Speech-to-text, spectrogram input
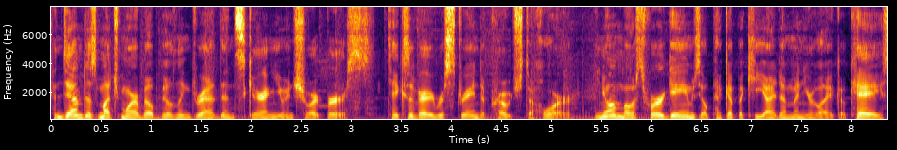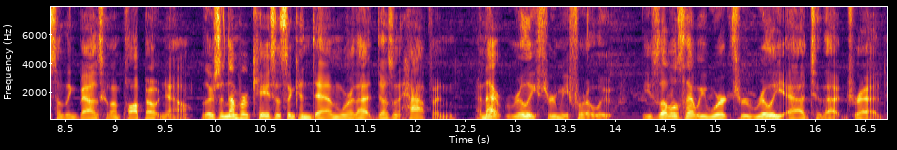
Condemned is much more about building dread than scaring you in short bursts. It takes a very restrained approach to horror. You know, in most horror games, you'll pick up a key item and you're like, okay, something bad's gonna pop out now. There's a number of cases in Condemned where that doesn't happen, and that really threw me for a loop. These levels that we work through really add to that dread.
